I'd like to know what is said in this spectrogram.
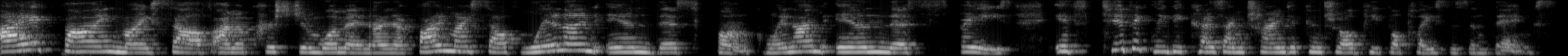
I find myself, I'm a Christian woman, and I find myself when I'm in this funk, when I'm in this space, it's typically because I'm trying to control people, places, and things.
